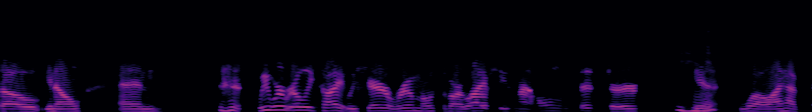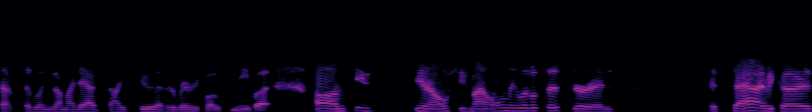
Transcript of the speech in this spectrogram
so, you know, and we were really tight. We shared a room most of our life. She's my only sister. Mhm. Yeah. Well, I have step siblings on my dad's side too that are very close to me, but um she's you know, she's my only little sister and it's sad because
